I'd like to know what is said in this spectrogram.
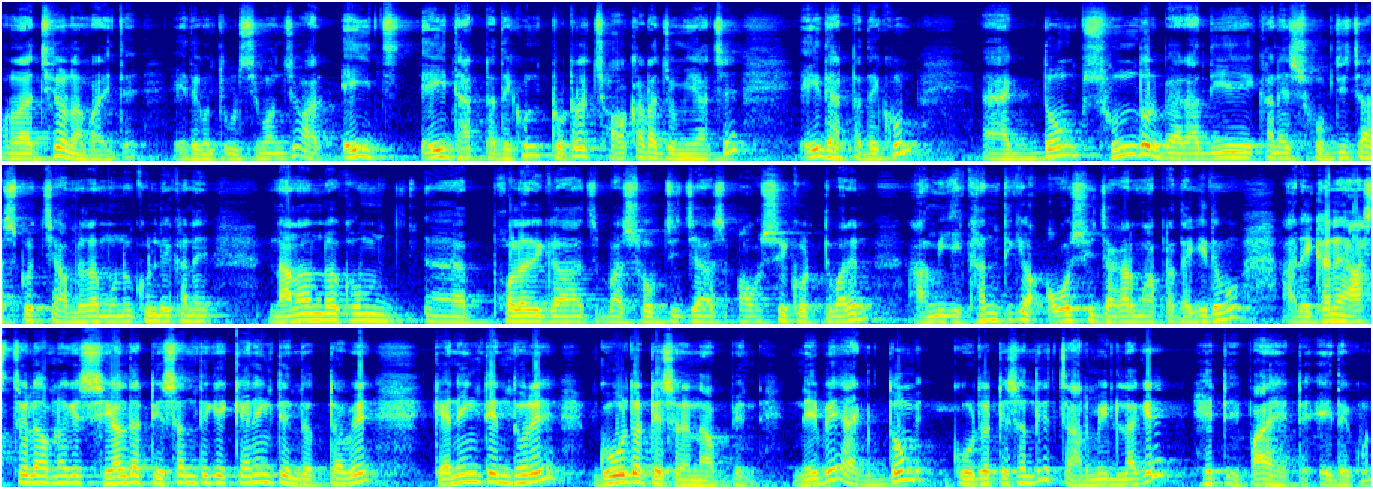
ওনারা ছিল না বাড়িতে। এই দেখুন তুলসী মঞ্চ, আর এই এই ধারটা দেখুন, টোটাল ছ কাটা জমি আছে। এই ধারটা দেখুন একদম সুন্দর বেড়া দিয়ে এখানে সবজি চাষ করছে। আপনারা মনে করলে এখানে নানান রকম ফলের গাছ বা সবজি চাষ অবশ্যই করতে পারেন। আমি এখান থেকে অবশ্যই জায়গার মাপটা দেখিয়ে দেবো। আর এখানে আসতে হলে আপনাকে শিয়ালদা স্টেশন থেকে ক্যানিং ট্রেন ধরতে হবে। ক্যানিং ট্রেন ধরে গৌরদা স্টেশনে নামবেন। নেবে একদম গৌরদা স্টেশন থেকে চার মিনিট লাগে হেঁটে, পায়ে হেঁটে। এই দেখুন,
